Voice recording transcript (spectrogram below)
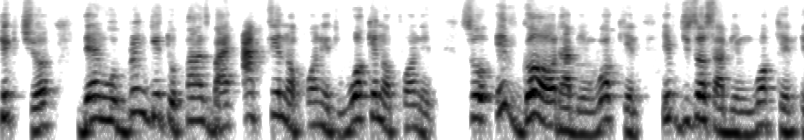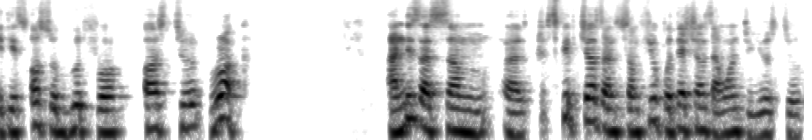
picture, then we bring it to pass by acting upon it, working upon it. So if God had been working, if Jesus had been working, it is also good for us to work. And these are some uh, scriptures and some few quotations I want to use to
